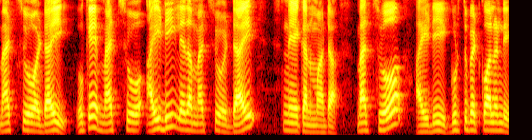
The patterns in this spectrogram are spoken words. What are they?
మ్యాట్సో డై ఓకే? మ్యాట్సో ఐడి లేదా మ్యాట్సో డై స్నేక్ అన్నమాట. మ్యాట్సో ఐడి గుర్తుపెట్టుకోవాలండి.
